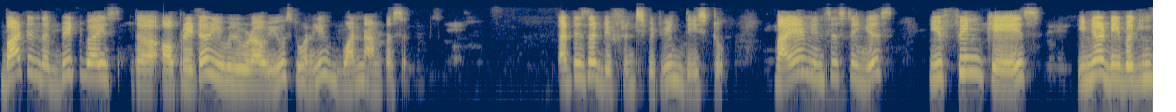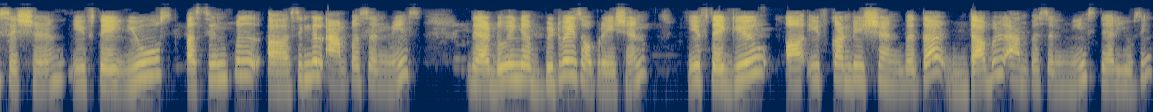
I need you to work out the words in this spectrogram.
but in the bitwise the operator you will would have used only one ampersand. That is the difference between these two. Why I'm insisting is if in case in your debugging session, if they use a simple uh, single ampersand means they are doing a bitwise operation. If they give a if condition with a double ampersand means they are using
